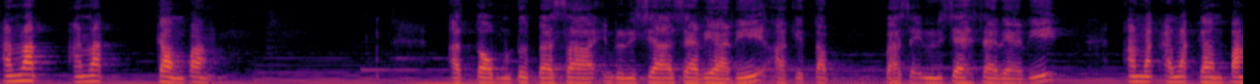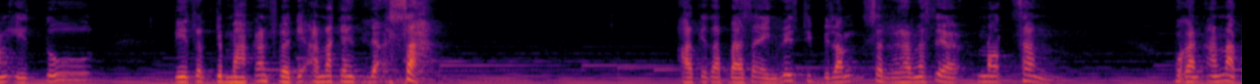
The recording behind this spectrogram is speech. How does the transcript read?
anak-anak gampang atau menurut bahasa Indonesia sehari-hari, Alkitab bahasa Indonesia sehari-hari, anak-anak gampang itu diterjemahkan sebagai anak yang tidak sah. Alkitab bahasa Inggris dibilang sederhana saja, not son, bukan anak.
